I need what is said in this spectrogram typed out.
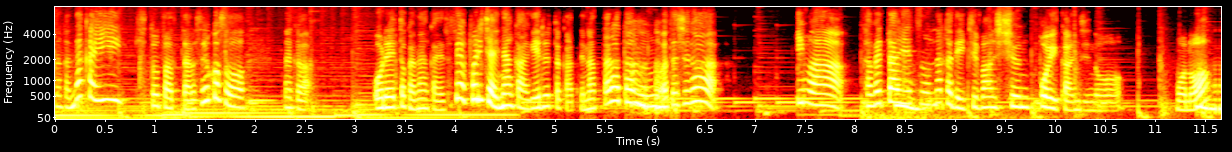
なんか仲いい人だったらそれこそなんかお礼とかなんかで例えばポリちゃんに何かあげるとかってなったら多分うんうん私が今食べたいやつの中で一番旬っぽい感じのもの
